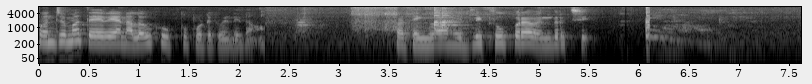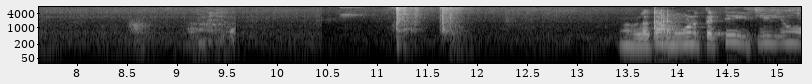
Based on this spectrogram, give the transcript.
கொஞ்சமாக தேவையான அளவுக்கு உப்பு போட்டுக்க வேண்டியதான் பார்த்தீங்களா இட்லி சூப்பராக வெந்துருச்சு. அவ்வளோதான் மூணு தட்டி இட்லியும்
